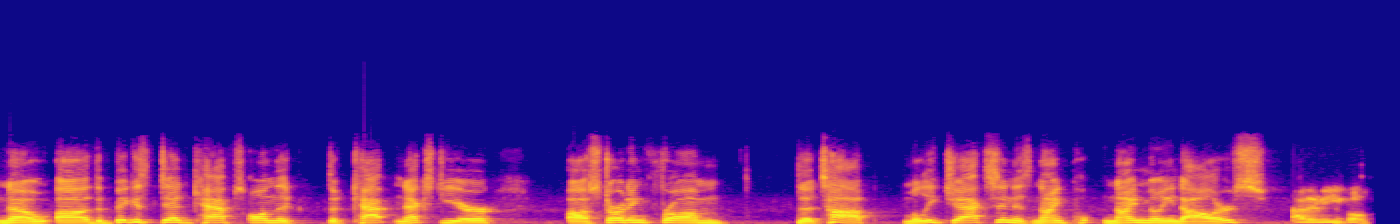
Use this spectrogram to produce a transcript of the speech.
No. Uh, the biggest dead caps on the the cap next year, uh, starting from the top. Malik Jackson is nine nine million dollars. Not an Eagle.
